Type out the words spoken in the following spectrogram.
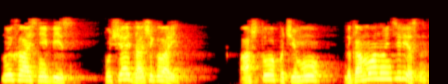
Ну и хай с ней бис. Пущай дальше говорит. А что, почему? Да кому оно интересно?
